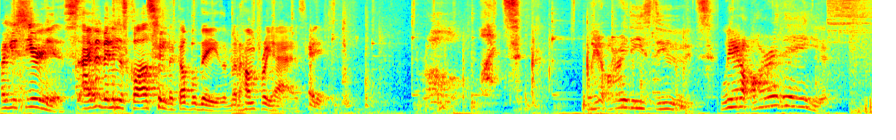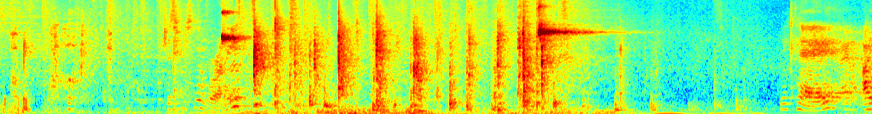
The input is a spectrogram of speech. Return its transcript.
Are you serious? I haven't been in this closet in a couple days, but Humphrey has. Hey, bro, what? Where are these dudes? Where are they? Oh, oh, oh. Just hear someone running? Okay, I,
